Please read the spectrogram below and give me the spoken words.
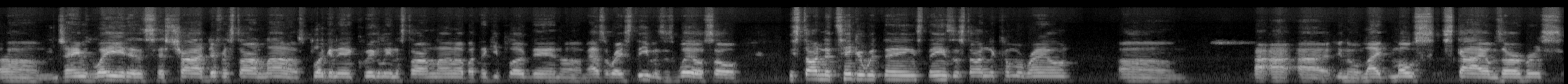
Um, James Wade has has tried different starting lineups, plugging in Quigley in the starting lineup. I think he plugged in um, Azurá Stevens as well. So he's starting to tinker with things. Things are starting to come around. Um, I, I, I, you know, like most Sky observers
